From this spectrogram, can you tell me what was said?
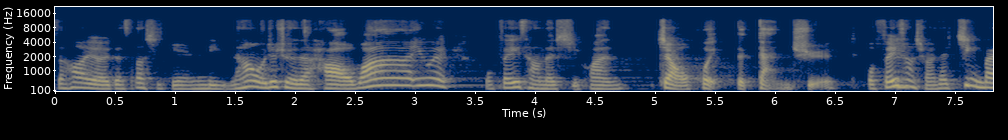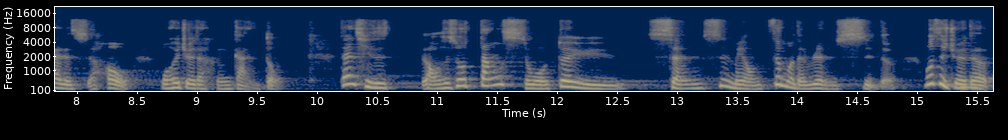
时候有一个受洗典礼？然后我就觉得好哇，因为我非常的喜欢教会的感觉。我非常喜欢在敬拜的时候，我会觉得很感动。但其实老实说，当时我对于神是没有这么的认识的。我只觉得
